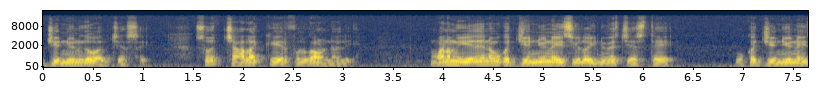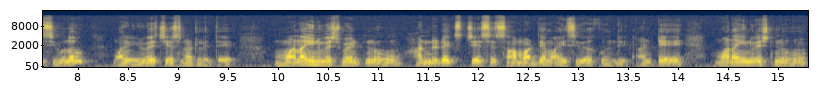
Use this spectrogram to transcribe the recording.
జెన్యున్గా వర్క్ చేస్తాయి. సో చాలా కేర్ఫుల్గా ఉండాలి. మనం ఏదైనా ఒక జెన్యున్ ఐసీయూలో ఇన్వెస్ట్ చేస్తే ఒక జెన్యున్ ఐసీయూలో మనం ఇన్వెస్ట్ చేసినట్లయితే మన ఇన్వెస్ట్మెంట్ను హండ్రెడ్ ఎక్స్ చేసే సామర్థ్యం ఐసీఓకి ఉంది. అంటే మన ఇన్వెస్ట్ను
